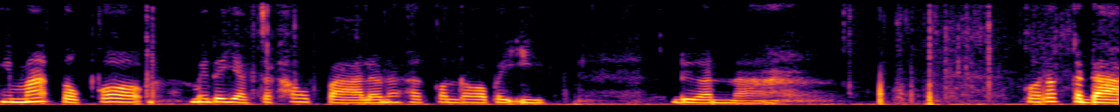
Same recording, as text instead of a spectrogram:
หิมะตกก็ไม่ได้อยากจะเข้าป่าแล้วนะคะ ก็รอไปอีกเดือนนะกรกฎา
